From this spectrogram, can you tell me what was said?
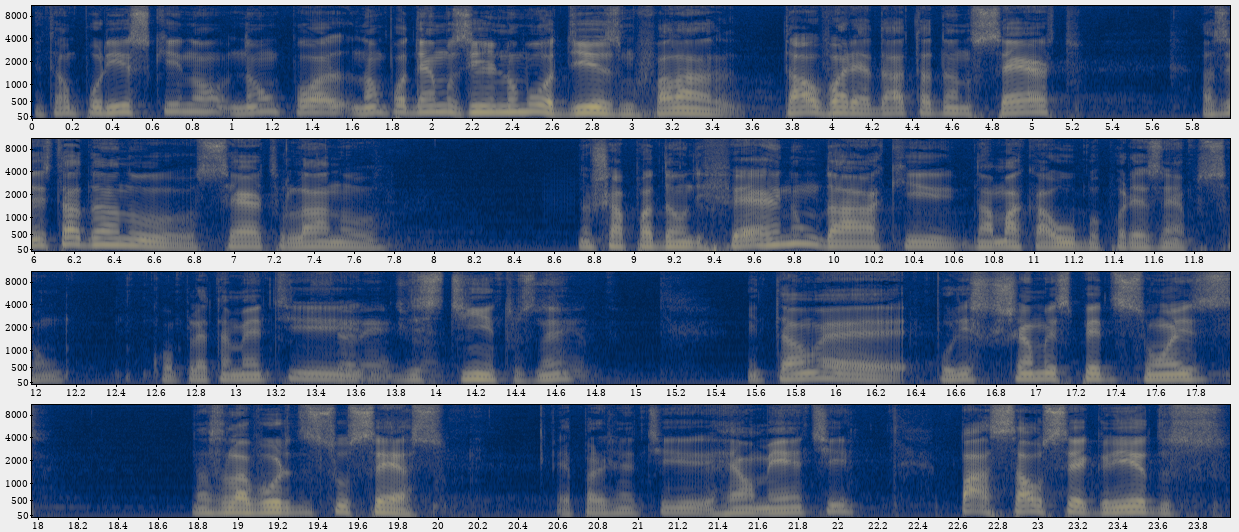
Então por isso que não, não, não podemos ir no modismo, falar tal variedade está dando certo. Às vezes está dando certo lá no, no Chapadão de Ferro e não dá aqui na Macaúba, por exemplo. São completamente Diferente, né? distintos, né? né? Então é por isso que chama expedições nas lavouras de sucesso. É para a gente realmente passar os segredos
